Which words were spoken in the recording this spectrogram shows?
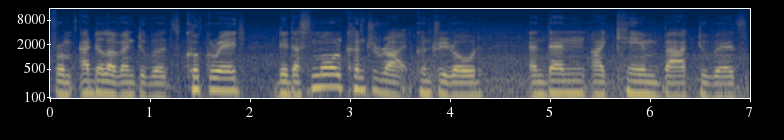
from adel i went towards cookridge did a small country ride, country road, and then I came back towards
